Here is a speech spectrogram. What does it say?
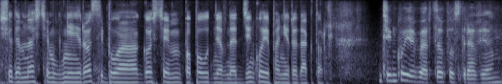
17 mgnień Rosji, była gościem popołudnia wnet. Dziękuję pani redaktor. Dziękuję bardzo, pozdrawiam.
